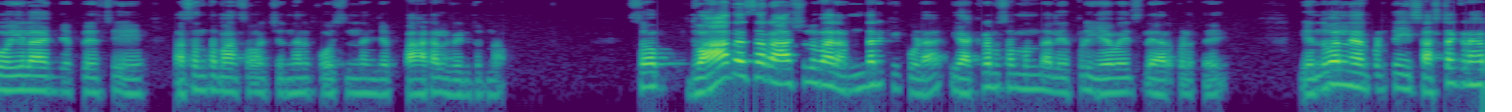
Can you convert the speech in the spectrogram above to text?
కోయిల అని చెప్పేసి వసంత మాసం వచ్చిందని కోసిందని చెప్పి పాటలు వింటున్నాం. సో ద్వాదశ రాశుల వారందరికీ కూడా ఈ అక్రమ సంబంధాలు ఎప్పుడు ఏ వయసులో ఏర్పడతాయి? ఎందువల్ల ఏర్పడతాయి? ఈ షష్టగ్రహ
